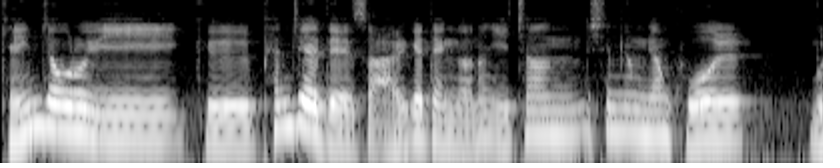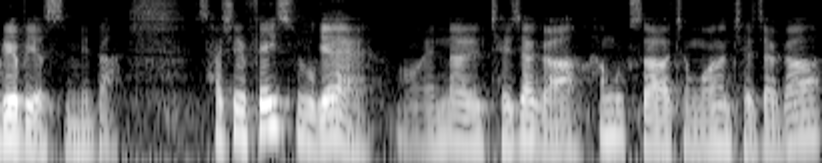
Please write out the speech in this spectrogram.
개인적으로 이 그 편지에 대해서 알게 된 거는 2016년 9월 무렵이었습니다. 사실 페이스북에 어 옛날 제자가 한국사 전공하는 제자가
